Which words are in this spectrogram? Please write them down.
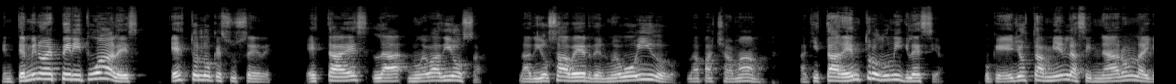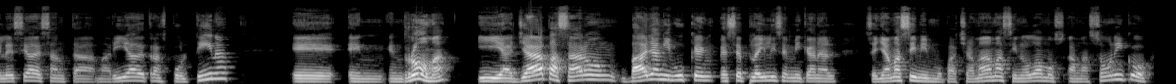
En términos espirituales, esto es lo que sucede. Esta es la nueva diosa, la diosa verde, el nuevo ídolo, la Pachamama. Aquí está dentro de una iglesia, porque ellos también le asignaron la iglesia de Santa María de Transportina eh, en, en Roma y allá pasaron, vayan y busquen ese playlist en mi canal. Se llama así mismo, Pachamama, Sinodo Amazónico.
